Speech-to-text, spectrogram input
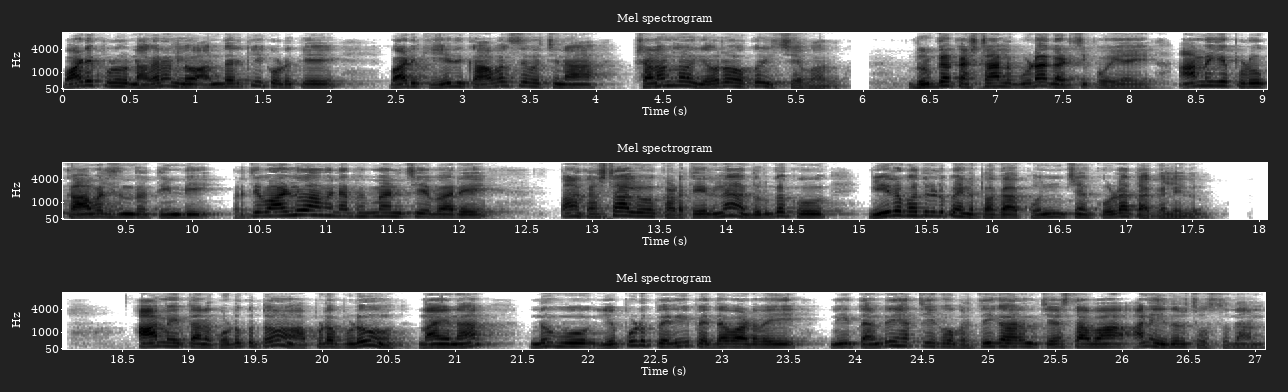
వాడిప్పుడు నగరంలో అందరికీ కొడుకే వాడికి ఏది కావలసి వచ్చినా క్షణంలో ఎవరో ఒకరు ఇచ్చేవారు. దుర్గ కష్టాలు కూడా గడిచిపోయాయి. ఆమె ఇప్పుడు కావలసినంత తిండి ప్రతి వాళ్ళు ఆమెను అభిమానించేవారే. తన కష్టాలు కడతీరిన దుర్గకు వీరభద్రుడిపైన పగ కొంచెం కూడా తగ్గలేదు. ఆమె తన కొడుకుతో అప్పుడప్పుడు నాయన నువ్వు ఎప్పుడు పెరిగి పెద్దవాడవై నీ తండ్రి హత్యకు ప్రతీకారం చేస్తావా? అని ఎదురు చూస్తున్నాను.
